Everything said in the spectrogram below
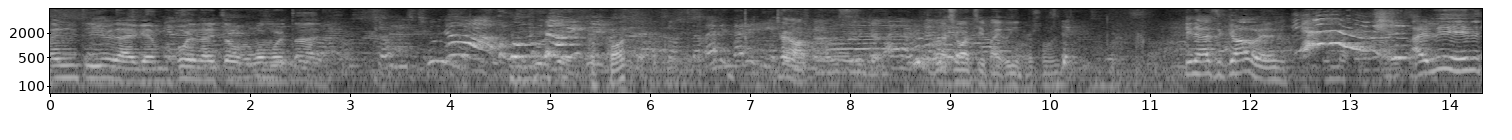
I need to hear that again before the night's over. One more time. No! No! Fuck. Turn off, man. This isn't good. Unless you want to see Eileen or something. Eileen, how's it going? Eileen!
